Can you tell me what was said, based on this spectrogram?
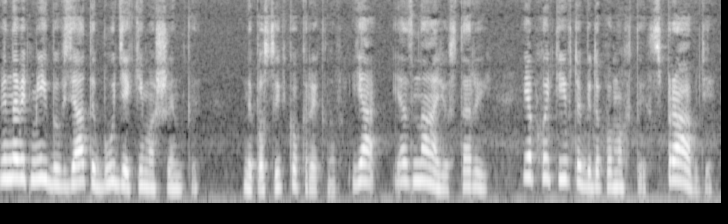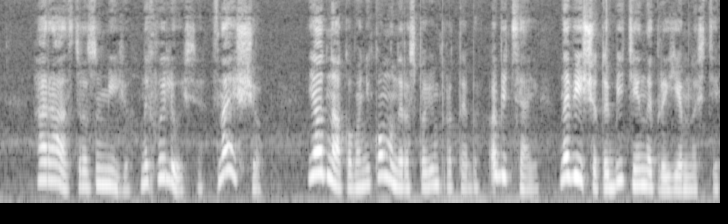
Він навіть міг би взяти будь-які машинки. Непосидько крикнув Я, я знаю, старий. Я б хотів тобі допомогти. Справді. Гаразд, розумію, не хвилюйся. Знаєш що? Я однаково нікому не розповім про тебе. Обіцяю. Навіщо тобі ті неприємності?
